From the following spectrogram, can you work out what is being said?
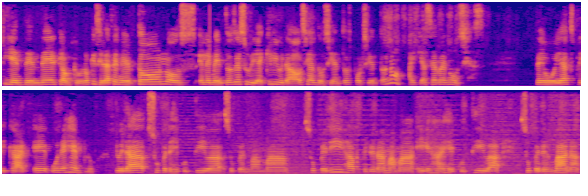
y entender que aunque uno quisiera tener todos los elementos de su vida equilibrados y al 200%, no, hay que hacer renuncias. Te voy a explicar eh, un ejemplo. Yo era súper ejecutiva, súper mamá, súper hija, porque yo era mamá, hija, ejecutiva, súper hermana,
